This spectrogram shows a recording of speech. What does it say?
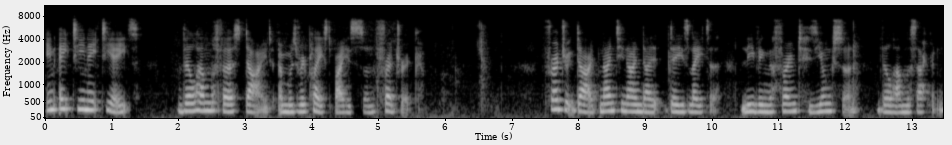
In 1888, Wilhelm I died and was replaced by his son Frederick. Frederick died 99 days later, leaving the throne to his young son, Wilhelm II.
